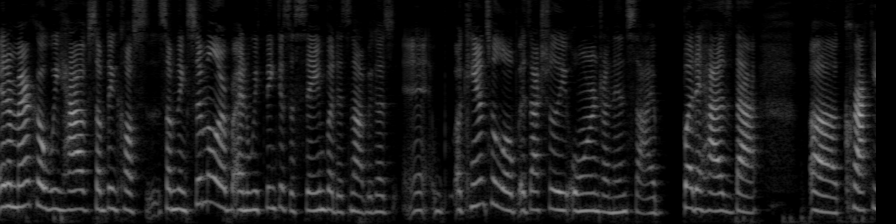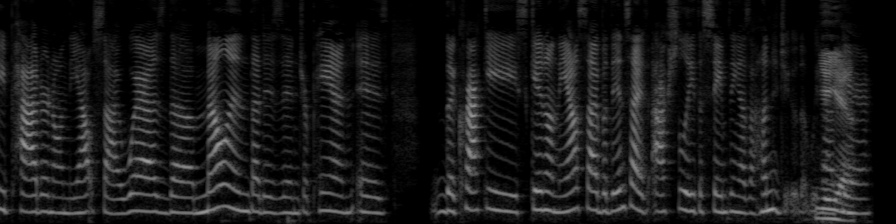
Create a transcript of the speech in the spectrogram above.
in America, we have something called something similar, and we think it's the same, but it's not because eh, a cantaloupe is actually orange on the inside, but it has that uh cracky pattern on the outside. Whereas the melon that is in Japan is the cracky skin on the outside, but the inside is actually the same thing as a honeydew that we Yeah, have yeah. here.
